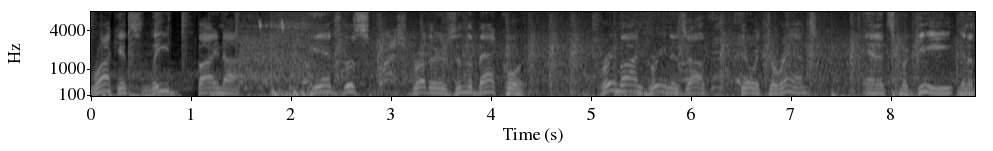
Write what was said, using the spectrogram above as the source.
Rockets lead by nine. It's the Splash Brothers in the backcourt. Draymond Green is out there with Durant, and it's McGee in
